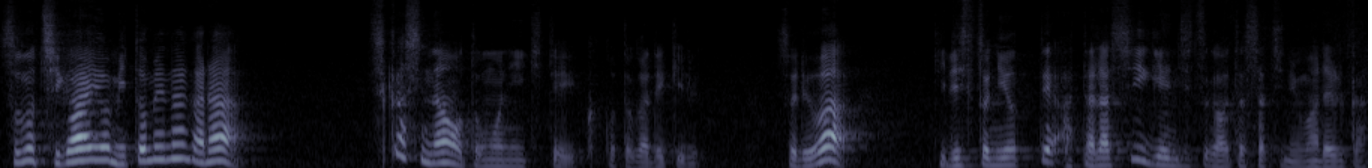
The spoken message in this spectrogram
その違いを認めながらしかしなお共に生きていくことができる。それはキリストによって新しい現実が私たちに生まれるから。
